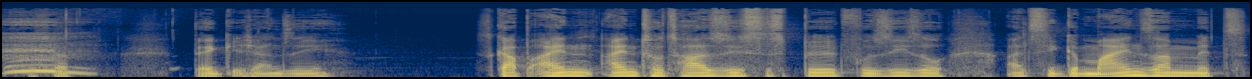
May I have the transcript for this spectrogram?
Deshalb denke ich an sie. Es gab ein, ein total süßes Bild, wo sie so, als sie gemeinsam mit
